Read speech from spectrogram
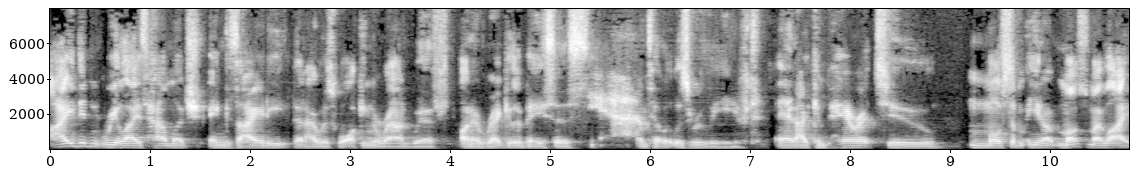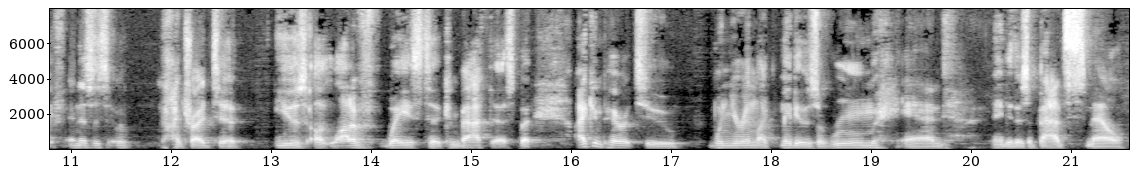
I didn't realize how much anxiety that I was walking around with on a regular basis Yeah. until it was relieved. And I compare it to most of, you know, most of my life. And this is, I tried to use a lot of ways to combat this, but I compare it to when you're in like, maybe there's a room and maybe there's a bad smell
